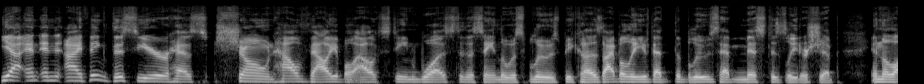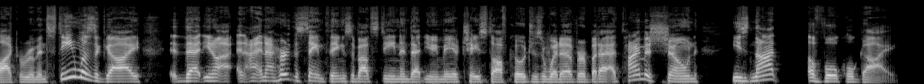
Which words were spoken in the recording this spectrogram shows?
Yeah, and, and I think this year has shown how valuable Alex Steen was to the St. Louis Blues because I believe that the Blues have missed his leadership in the locker room. And Steen was a guy that, you know, and I, and I heard the same things about Steen and that you may have chased off coaches or whatever, but at time has shown he's not a vocal guy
